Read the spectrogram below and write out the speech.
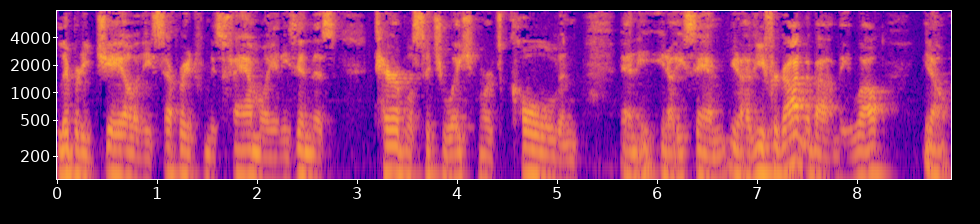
Liberty Jail, and he's separated from his family, and he's in this terrible situation where it's cold and and he you know he's saying you know have you forgotten about me well you know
